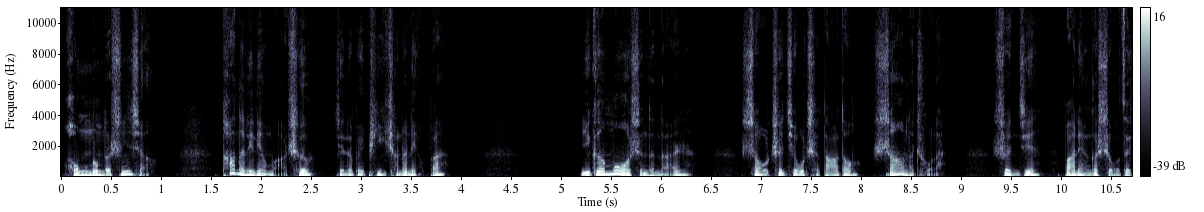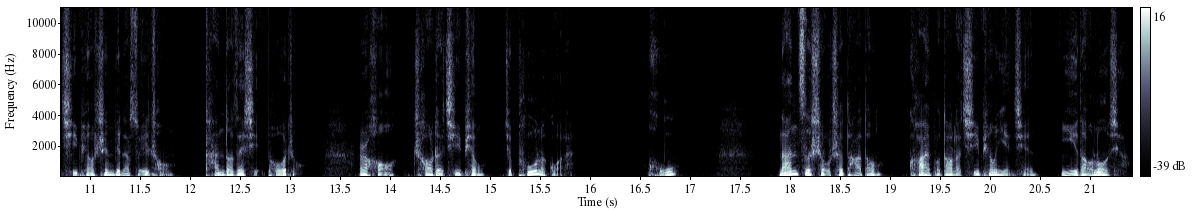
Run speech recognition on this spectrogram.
轰隆的声响，他的那辆马车竟然被劈成了两半。一个陌生的男人。手持九尺大刀杀了出来，瞬间把两个守在齐飘身边的随从砍倒在血泊中，而后朝着齐飘就扑了过来。呼！男子手持大刀，快步到了齐飘眼前，一刀落下。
